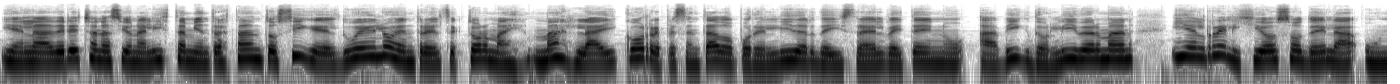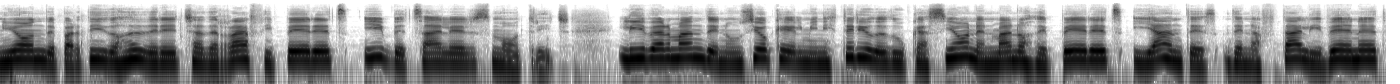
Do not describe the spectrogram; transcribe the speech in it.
Y en la derecha nacionalista, mientras tanto, sigue el duelo entre el sector más, laico, representado por el líder de Israel Beitenu, Avigdor Lieberman, y el religioso de la Unión de Partidos de Derecha de Rafi Pérez y Bezalel Smotrich. Lieberman denunció que el Ministerio de Educación en manos de Pérez y antes de Naftali Bennett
